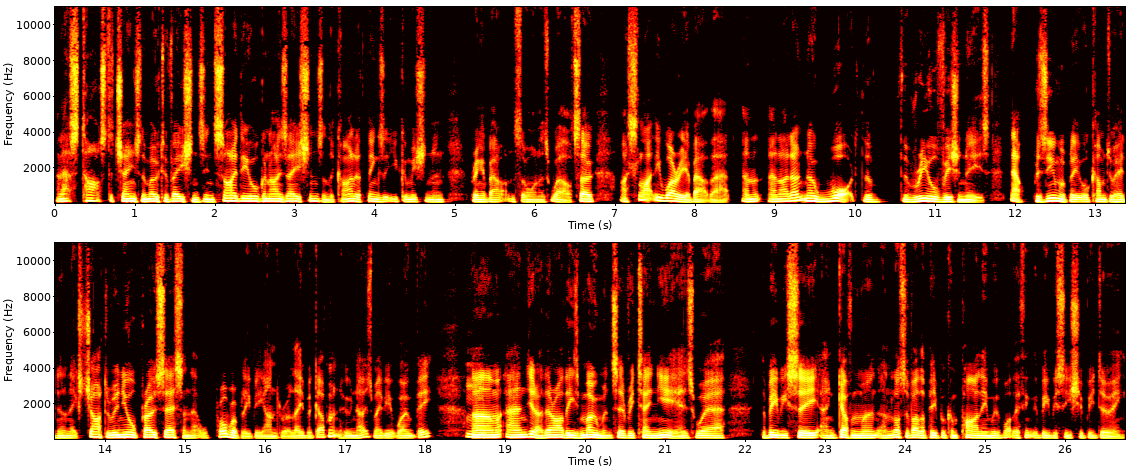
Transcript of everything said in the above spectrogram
and that starts to change the motivations inside the organizations and the kind of things that you commission and bring about, and so on as well. So I slightly worry about that, and and I don't know what the the real vision is. Now, presumably, it will come to a head in the next charter renewal process, and that will probably be under a Labour government. Who knows? Maybe it won't be. Mm. Um, and, you know, there are these moments every 10 years where the BBC and government and lots of other people compile in with what they think the BBC should be doing.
